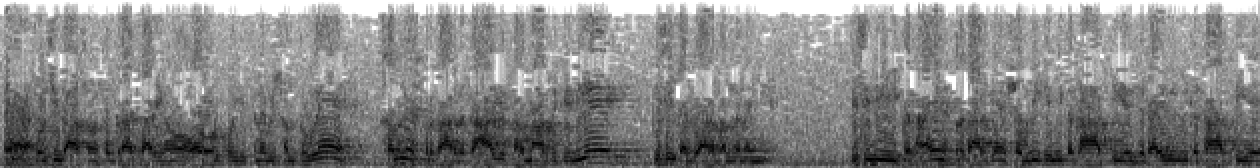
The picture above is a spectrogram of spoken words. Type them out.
तुलसीदास हो शंकराचार्य हो और और कोई जितने भी संत हुए हैं सबने इस प्रकार से कहा कि परमार्थ के लिए किसी का द्वार बंद नहीं है। इसीलिए कथाएँ इस प्रकार के शबरी की भी कथा आती है जटाई की भी कथा आती है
